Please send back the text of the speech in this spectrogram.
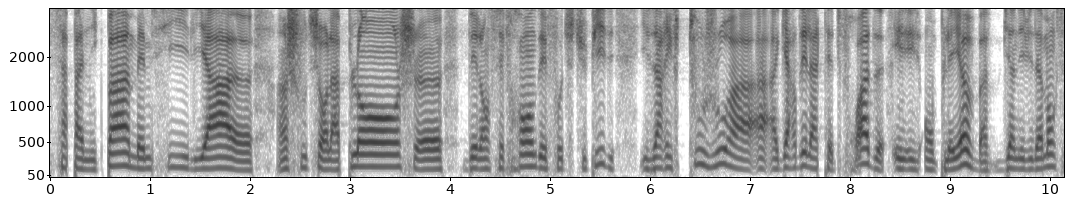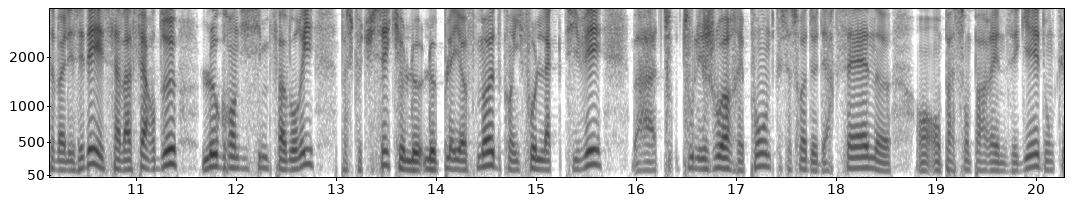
ça panique pas, même s'il y a euh, un shoot sur la planche, euh, des lancers francs, des fautes stupides, ils arrivent toujours à, garder la tête froide, et en playoff, bah, bien évidemment que ça va les aider, et ça va faire d'eux le grandissime favori, parce que tu sais que le, playoff mode, quand il faut l'activer, bah, tous les joueurs répondent, que ce soit de Derksen, en, passant par Renzege. Donc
